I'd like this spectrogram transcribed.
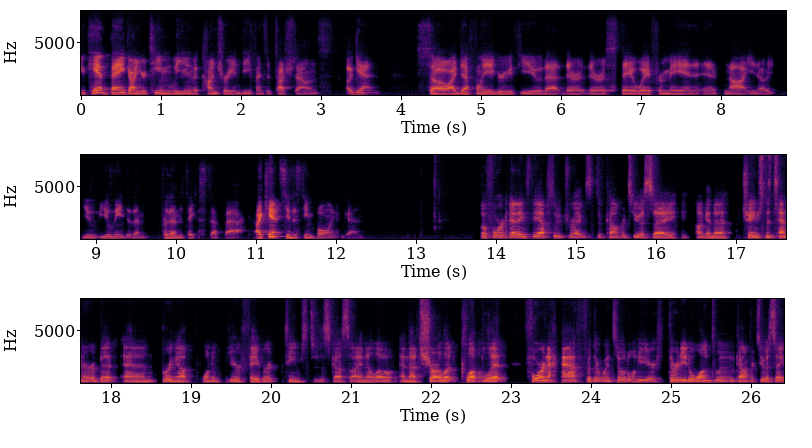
you can't bank on your team leading the country in defensive touchdowns again. So I definitely agree with you that they're they're a stay away from me, and, and if not, you know, you you lean to them for them to take a step back. I can't see this team bowling again. Before getting to the absolute dregs of Conference USA, I'm going to change the tenor a bit and bring up one of your favorite teams to discuss Ianniello, and that's Charlotte Club Lit. Four and a half for their win total here, 30 to 1 to win Conference USA.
